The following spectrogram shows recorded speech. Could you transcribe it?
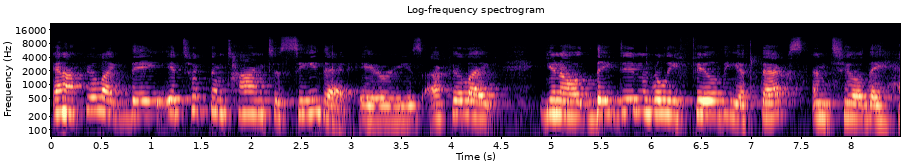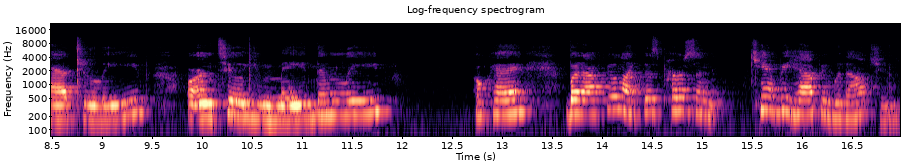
And I feel like they, it took them time to see that, Aries. I feel like, you know, they didn't really feel the effects until they had to leave or until you made them leave. Okay? But I feel like this person can't be happy without you.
